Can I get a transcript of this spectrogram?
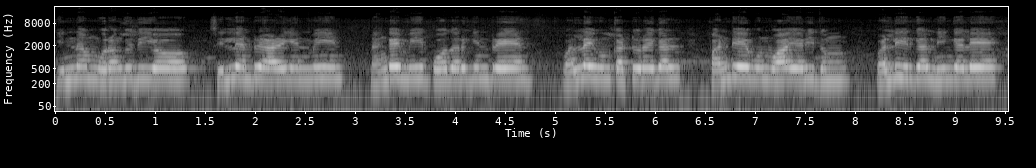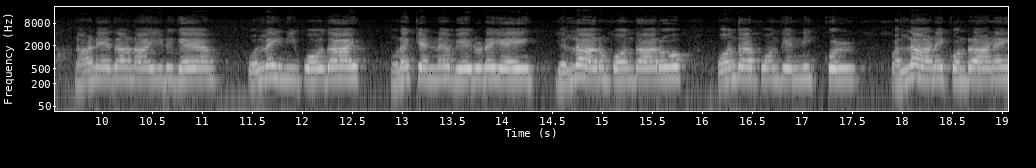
இன்னம் உறங்குதியோ? சில்லென்று அழையன் மீன் நங்கை மீர் போதருகின்றேன். வல்லை உன் கட்டுரைகள் பண்டே உன் வாயறிதும். வள்ளீர்கள் நீங்களே நானேதான் ஆயிடுக. கொல்லை நீ போதாய் உனக்கென்ன வேறுடையை? எல்லாரும் போந்தாரோ? போந்தார் போந்தெண்ணிக்கொள் வல்ல ஆணை கொன்றானை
